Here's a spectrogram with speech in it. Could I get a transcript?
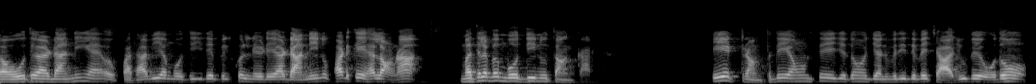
ਤਾਂ ਉਹ ਤੇ ਅਡਾਨੀ ਹੈ, ਉਹ ਪਤਾ ਵੀ ਆ ਮੋਦੀ ਜੀ ਦੇ ਬਿਲਕੁਲ ਨੇੜੇ ਅਡਾਨੀ ਨੂੰ ਫੜ ਕੇ ਹਿਲਾਉਣਾ ਮਤਲਬ ਮੋਦੀ ਨੂੰ ਤੰਗ ਕਰਨਾ। ਇਹ ਟਰੰਪ ਦੇ ਆਉਣ ਤੇ ਜਦੋਂ ਜਨਵਰੀ ਦੇ ਵਿੱਚ ਆ ਜੂਗੇ, ਉਦੋਂ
